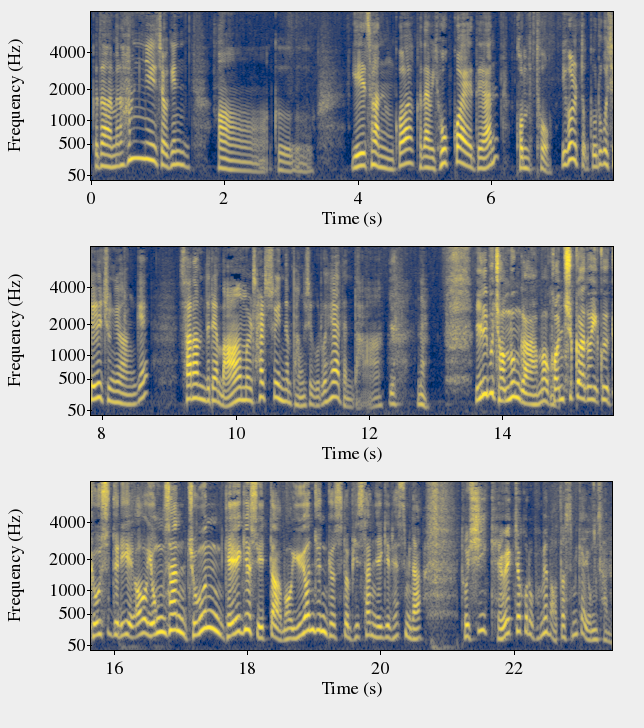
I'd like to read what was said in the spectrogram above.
그 다음에는 합리적인 어그 예산과 그 다음에 효과에 대한 검토 이걸 또 그리고 제일 중요한 게 사람들의 마음을 살 수 있는 방식으로 해야 된다. 예. 네. 일부 전문가, 뭐 건축가도 있고 교수들이 어 용산 좋은 계획일 수 있다. 뭐 유현준 교수도 비슷한 얘기를 했습니다. 도시 계획적으로 보면 어떻습니까, 용산은?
